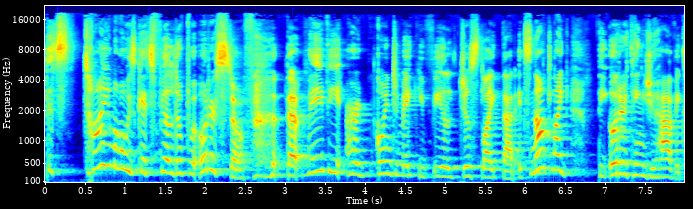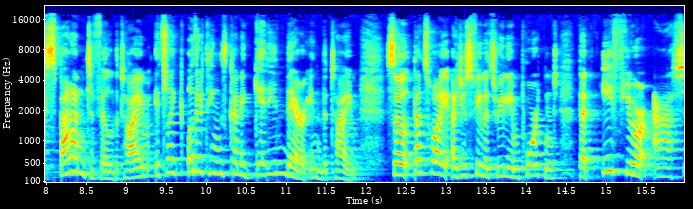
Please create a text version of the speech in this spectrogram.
This time always gets filled up with other stuff that maybe are going to make you feel just like that. It's not like the other things you have expand to fill the time. It's like other things kind of get in there in the time. So that's why I just feel it's really important that if you're at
